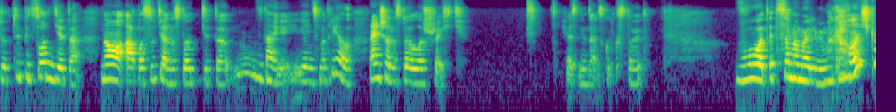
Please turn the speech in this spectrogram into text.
что-то 500 где-то, но, а по сути она стоит где-то, ну, не знаю, я, я не смотрела, раньше она стоила 6. Сейчас не знаю, сколько стоит. Вот, это самая моя любимая колоночка.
